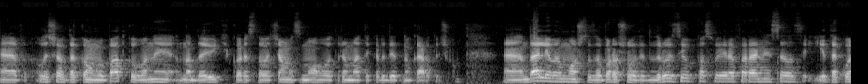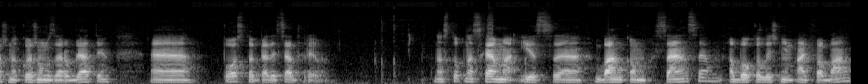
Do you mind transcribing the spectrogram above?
Е, Лише в такому випадку вони надають користувачам змогу отримати кредитну карточку. Е, Далі ви можете запрошувати друзів по своїй реферальній ссылці і також на кожному заробляти е, по 150 гривень. Наступна схема із банком Sense або колишнім Альфа-Банк.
